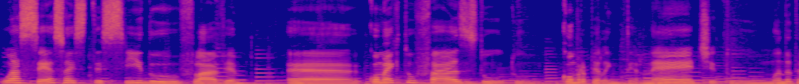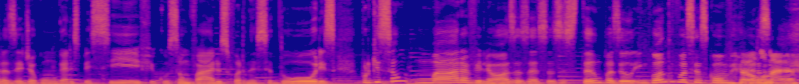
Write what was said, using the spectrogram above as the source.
o acesso a esse tecido, Flávia, é, como é que tu fazes? Tu, tu, compra pela internet? Tu manda trazer de algum lugar específico? São vários fornecedores? Porque são maravilhosas essas estampas. Eu, enquanto vocês conversam, então, né?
